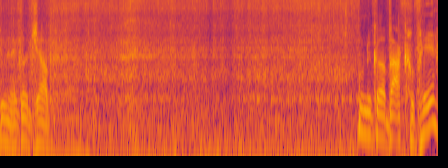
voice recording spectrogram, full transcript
Doing a good job. I'm going to go back up here.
